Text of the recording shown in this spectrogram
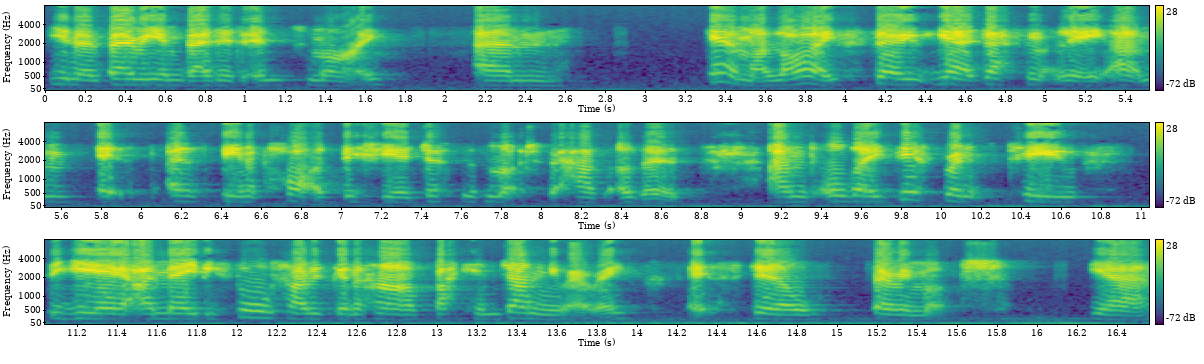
you know, very embedded into my, um, yeah, my life. So, yeah, definitely, um, it has been a part of this year just as much as it has others. And although different to the year I maybe thought I was going to have back in January, it's still very much, yeah,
